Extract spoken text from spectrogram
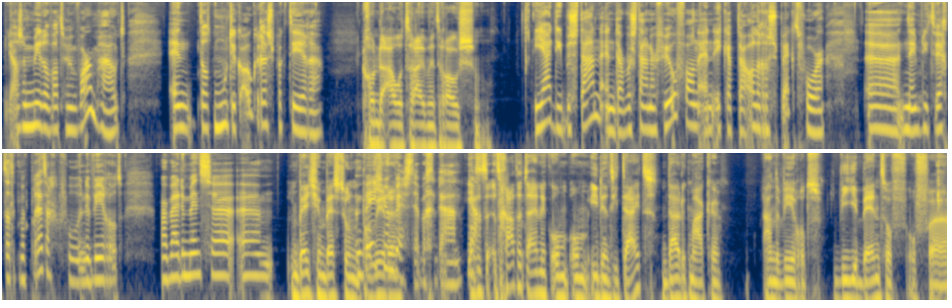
ja, als een middel wat hun warm houdt. En dat moet ik ook respecteren. Gewoon de oude trui met roos. Ja, die bestaan en daar bestaan er veel van. En ik heb daar alle respect voor. Eh, neemt niet weg dat ik me prettig voel in de wereld. Waarbij de mensen ehm, Een beetje hun best doen. een proberen. beetje hun best hebben gedaan. Ja. Want het, het gaat uiteindelijk om, om identiteit. Duidelijk maken aan de wereld wie je bent of, of eh,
